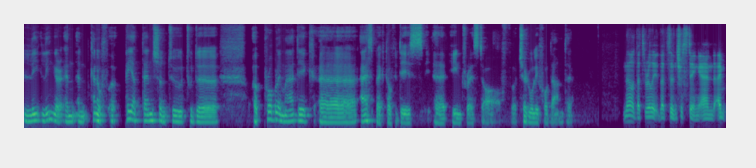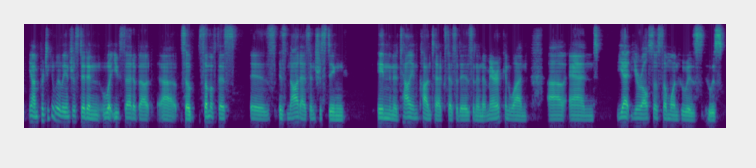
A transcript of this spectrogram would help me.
linger and, and kind of uh, pay attention to to the problematic aspect of this interest of Cerulli for Dante. No, that's really that's interesting, and I'm I'm particularly interested in what you said about so some of this is is not as interesting in an Italian context as it is in an American one, uh, and yet you're also someone who is who is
